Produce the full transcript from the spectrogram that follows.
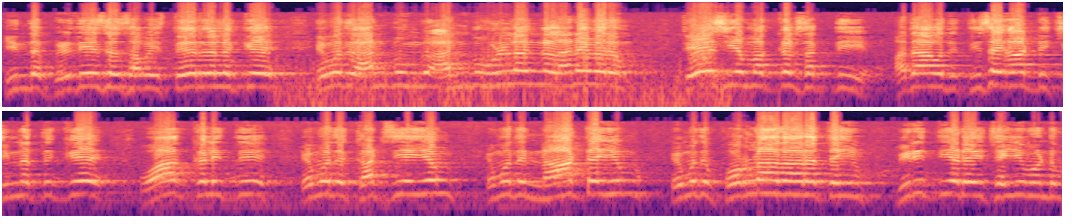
இந்த பிரதேச சபை தேர்தலுக்கு எமது அன்பு அன்பு உள்ளங்கள் அனைவரும் தேசிய மக்கள் சக்தி அதாவது திசை காட்டி சின்னத்துக்கு வாக்களித்து எமது கட்சியையும் எமது நாட்டையும் எமது பொருளாதாரத்தையும் விருத்தியடைய செய்ய வேண்டும்.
